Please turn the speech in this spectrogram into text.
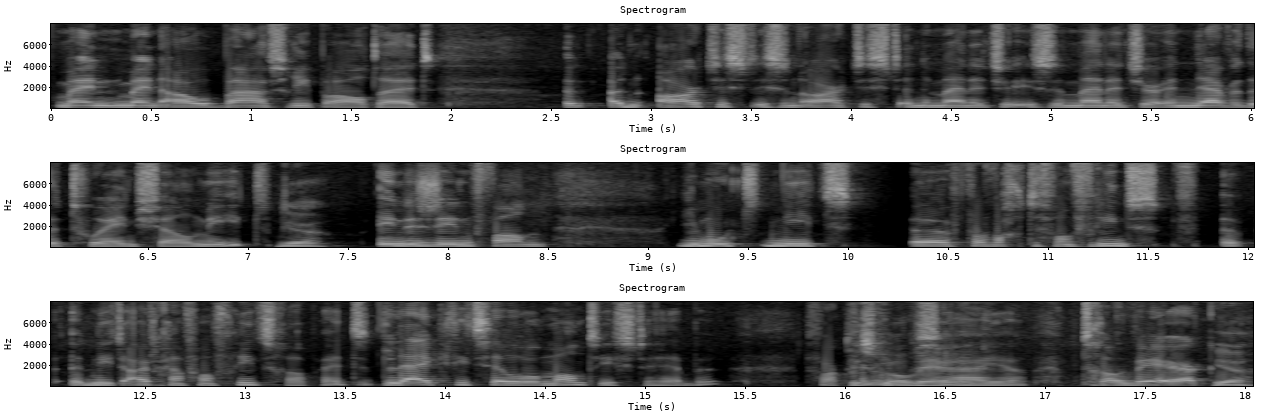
mijn, mijn oude baas riep altijd een artist is een artist en een manager is een manager and never the twain shall meet. In de zin van, je moet niet uh, verwachten van vriends, uh, niet uitgaan van vriendschap. Hè. Het, lijkt iets heel romantisch te hebben. Het, vak het is gewoon werk. Het is gewoon werk. Ja,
